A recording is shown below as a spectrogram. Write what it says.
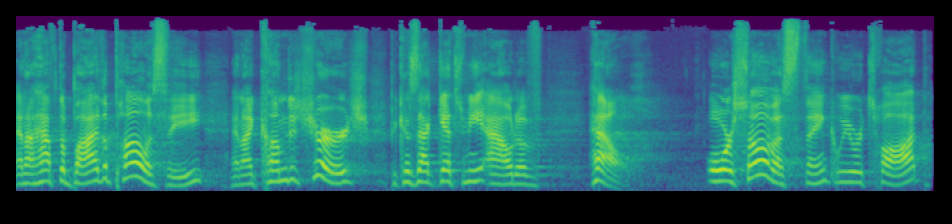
and I have to buy the policy and I come to church because that gets me out of hell. Or some of us think we were taught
